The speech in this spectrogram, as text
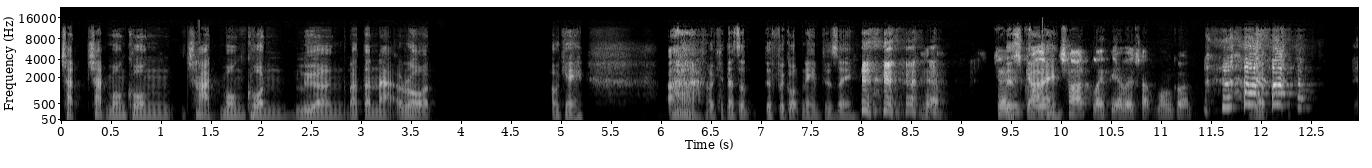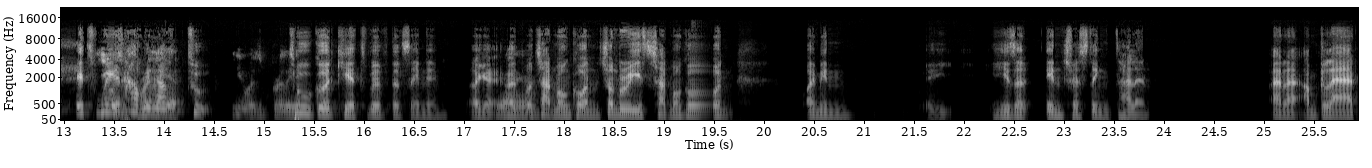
Chat Chat Mongkong, Chat Mongkon, Leung Ratana Road. Okay. Ah, okay, that's a difficult name to say. yeah. Can I this just call guy. him like the other Chat Wong Yep. It's He weird was we have brilliant. two He was brilliant. two good kids with the same name. Okay, Yeah, uh, yeah. Chad Mongkon, Chonburi is Chad Mongkon. I mean, he's an interesting talent, and I, I'm glad,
